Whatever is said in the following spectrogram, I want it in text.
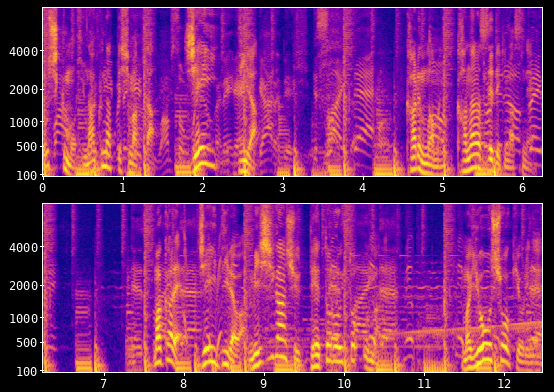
惜しくも亡くなってしまった J・ ディラ。彼の名前必ず出てきますね。まあ彼 J・ ディラはミシガン州デトロイト生まれ。まあ、幼少期よりね、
